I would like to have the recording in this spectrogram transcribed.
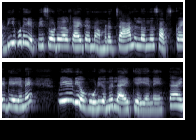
അടിപൊളി എപ്പിസോഡുകൾക്കായിട്ട് നമ്മുടെ ചാനലൊന്ന് സബ്സ്ക്രൈബ് ചെയ്യണേ. വീഡിയോ കൂടി ഒന്ന് ലൈക്ക് ചെയ്യണേ. താങ്ക്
